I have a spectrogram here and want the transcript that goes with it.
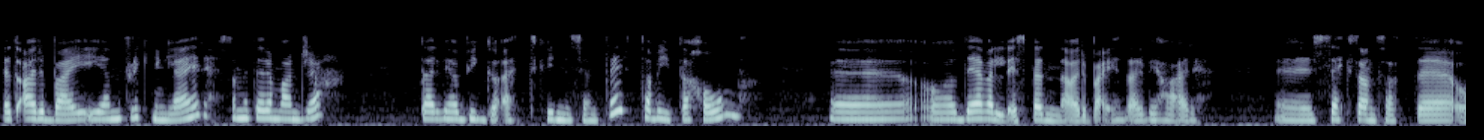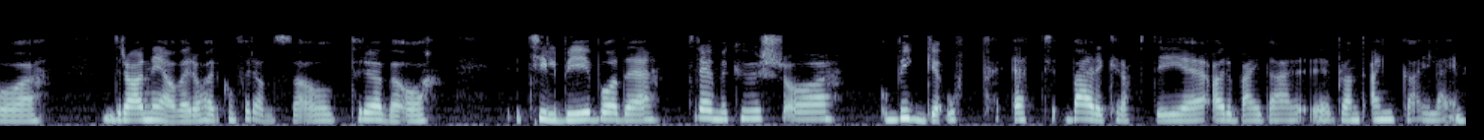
et arbeid i en flyktningleir som heter Ramanja. Der vi har bygga et kvinnesenter, Tabita Home. Eh, og det er veldig spennende arbeid, der vi har eh, seks ansatte og drar nedover og har konferanser og prøver å tilby både traumekurs og, å bygge opp et bærekraftig arbeid der eh, blant enker i leiren.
